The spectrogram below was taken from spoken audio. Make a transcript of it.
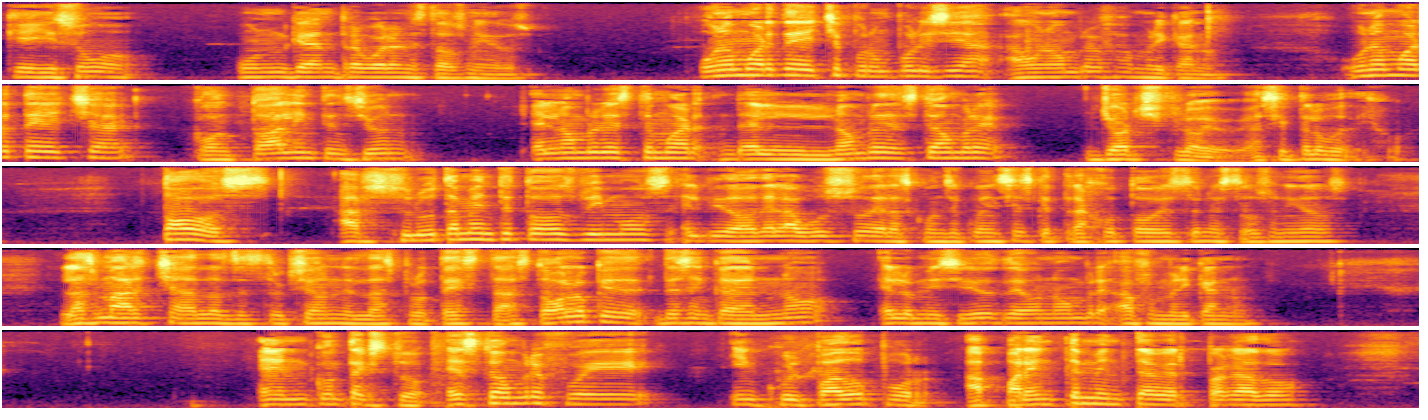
que hizo un gran revuelo en Estados Unidos. Una muerte hecha por un policía a un hombre afroamericano. Una muerte hecha con toda la intención el nombre de este del nombre de este hombre, George Floyd, así te lo dijo. Todos, absolutamente todos vimos el video del abuso, de las consecuencias que trajo todo esto en Estados Unidos. Las marchas, las destrucciones, las protestas, todo lo que desencadenó el homicidio de un hombre afroamericano. En contexto, este hombre fue inculpado por aparentemente haber pagado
